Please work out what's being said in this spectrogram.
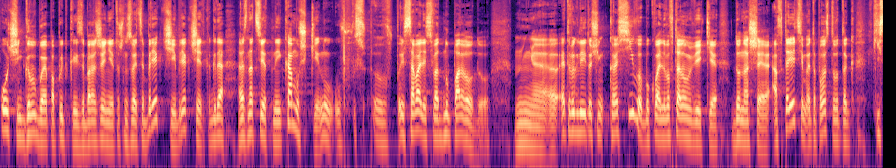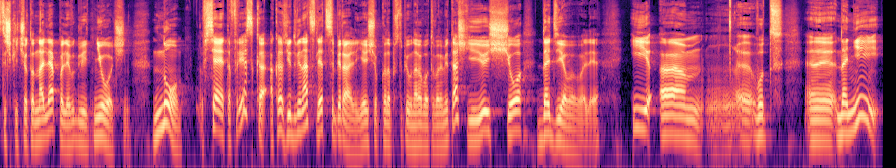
очень грубая попытка изображения, то, что называется брекчи. И брекчи — это когда разноцветные камушки ну, прессовались в одну породу. Э, это выглядит очень красиво, буквально во втором веке до нашей эры. А в третьем это просто вот так кисточкой что-то наляпали, выглядит не очень. Но вся эта фреска, оказывается, ее 12 лет собирали. Я еще, когда поступил на работу в Эрмитаж, ее еще доделывали. И эм, э, вот э, на ней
